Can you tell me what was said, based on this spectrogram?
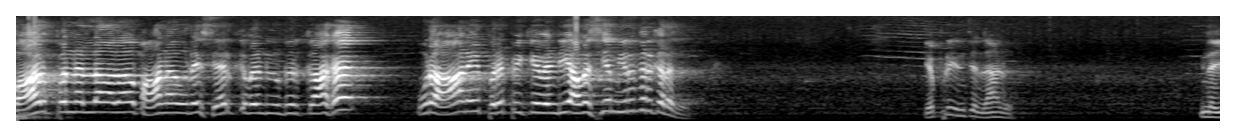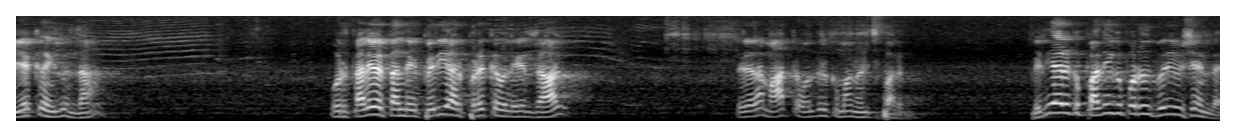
பார்ப்பன் அல்லாத மாணவரை சேர்க்க வேண்டும் என்பதற்காக ஒரு ஆணை பிறப்பிக்க வேண்டிய அவசியம் இருந்திருக்கிறது. எப்படி இருந்துச்சு இந்த நாடு? இந்த இயக்கம் இல்லைன்னா ஒரு தலைவர் தந்தை பெரியார் பிறக்கவில்லை என்றால் இதெல்லாம் மாற்றம் வந்திருக்குமான்னு நினச்சி பாருங்க. பெரியாருக்கு பதவிக்கு போகிறது பெரிய விஷயம் இல்லை.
